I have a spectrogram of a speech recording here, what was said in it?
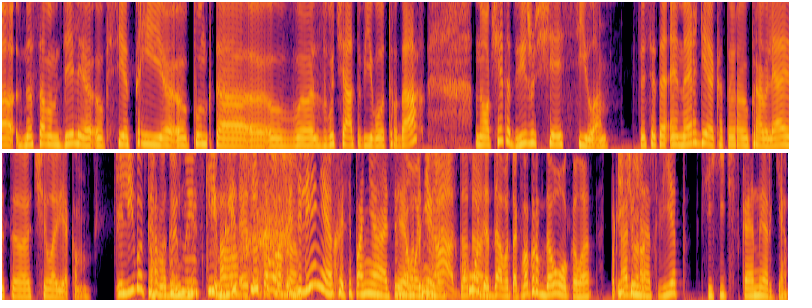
А, На самом деле э, все три э, пункта э, звучат в его трудах, но вообще это движущая сила. То есть это энергия, которая управляет э, человеком. Либо первобытный близки, инстинкт. близки Это так в определениях эти понятия. Вот они. Да, да, ходят, да. да, вот так вокруг да около. Правильный ответ – психическая энергия.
